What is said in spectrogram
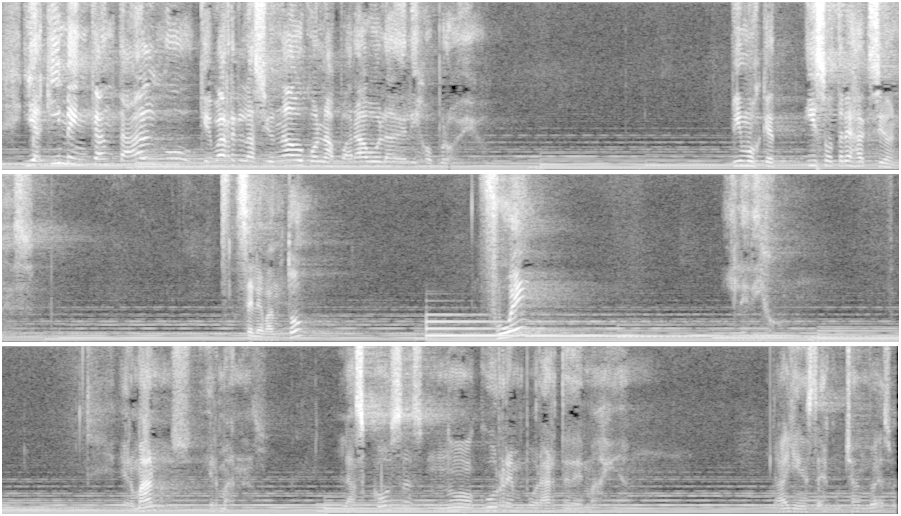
Y aquí me encanta algo que va relacionado con la parábola del hijo pródigo. Vimos que hizo tres acciones. Se levantó, fue y le dijo, hermanos y hermanas, las cosas no ocurren por arte de magia. ¿Alguien está escuchando eso?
